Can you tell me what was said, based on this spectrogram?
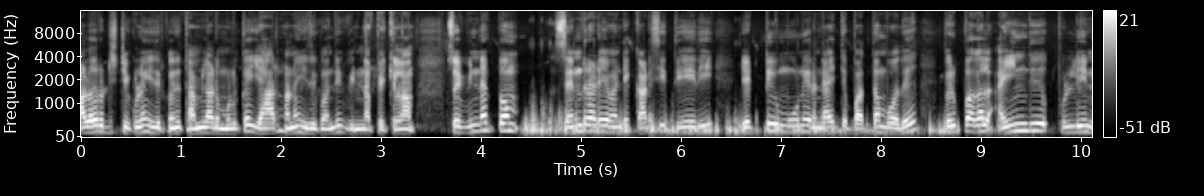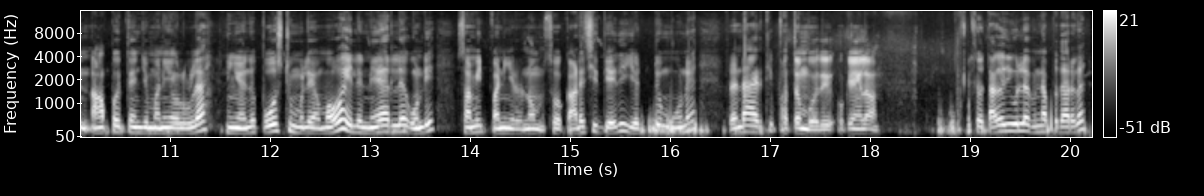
ஆல் ஓவர் டிஸ்ட்ரிக்ட்லையும் இதற்கு வந்து தமிழ்நாடு முழுக்க யார் வேணால் இதுக்கு வந்து விண்ணப்பிக்கலாம். ஸோ விண்ணப்பம் சென்றடைய வேண்டிய கடைசி தேதி எட்டு மூணு ரெண்டாயிரத்தி பத்தொம்போது பிற்பகல் ஐந்து புள்ளி நாற்பத்தஞ்சு மணி அளவில் நீங்கள் வந்து போஸ்ட் மூலியமாவோ இல்லை நேரில் கொண்டு சப்மிட் பண்ணிடணும். ஸோ கடைசி தேதி எட்டு மூணு ரெண்டாயிரத்தி பத்தொம்போது. ஓகேங்களா ஸோ தகுதியுள்ள விண்ணப்பதாரர்கள்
